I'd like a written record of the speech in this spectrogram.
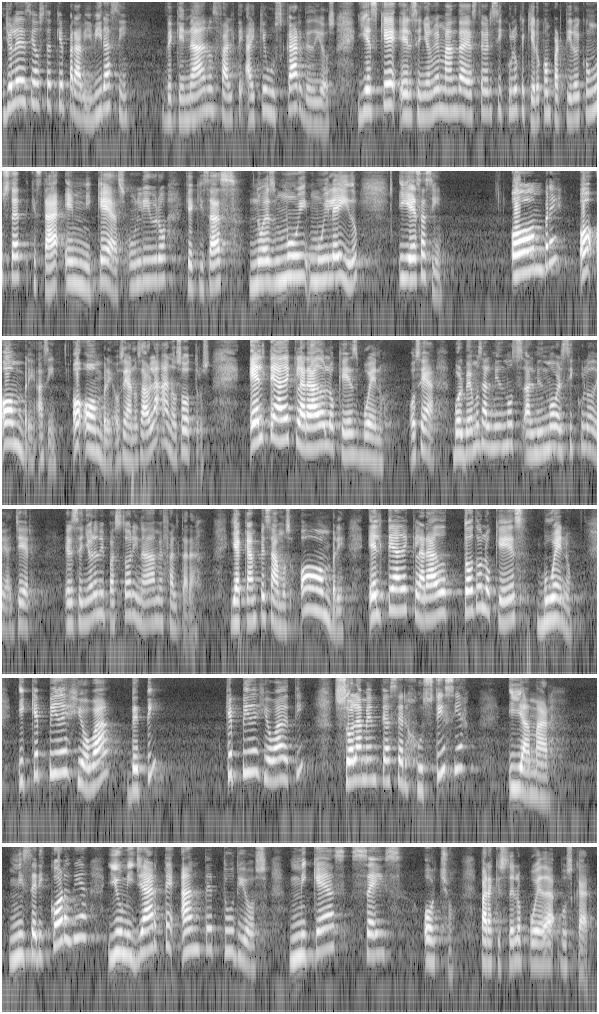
Yo le decía a usted que para vivir así, de que nada nos falte, hay que buscar de Dios. Y es que el Señor me manda este versículo que quiero compartir hoy con usted, que está en Miqueas, un libro que quizás no es muy, muy leído, y es así. Hombre, oh hombre, así, oh hombre, o sea, nos habla a nosotros. Él te ha declarado lo que es bueno. O sea, volvemos al mismo, al mismo versículo de ayer. El Señor es mi pastor y nada me faltará. Y acá empezamos, oh, hombre, Él te ha declarado todo lo que es bueno. ¿Y qué pide Jehová de ti? ¿Qué pide Jehová de ti? Solamente hacer justicia y amar, misericordia y humillarte ante tu Dios. Miqueas 6, 8, para que usted lo pueda buscar.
